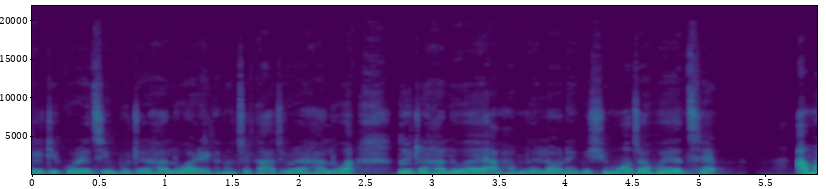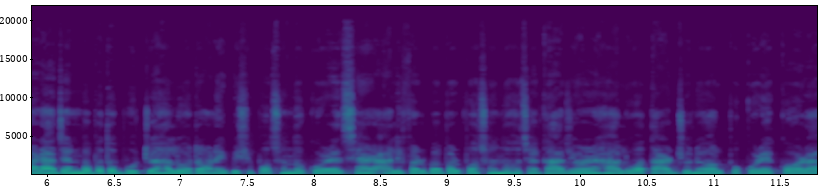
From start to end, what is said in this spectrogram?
রেডি করেছি, বুটের হালুয়া আর এখানে হচ্ছে গাজরের হালুয়া। দুইটা হালুয়ায় আলহামদুলিল্লাহ অনেক বেশি মজা হয়েছে। আমার আজান বাবা তো বুটের হালুয়াটা অনেক বেশি পছন্দ করেছে, আর আলিফার বাবার পছন্দ হচ্ছে গাজরের হালুয়া, তার জন্য অল্প করে করা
